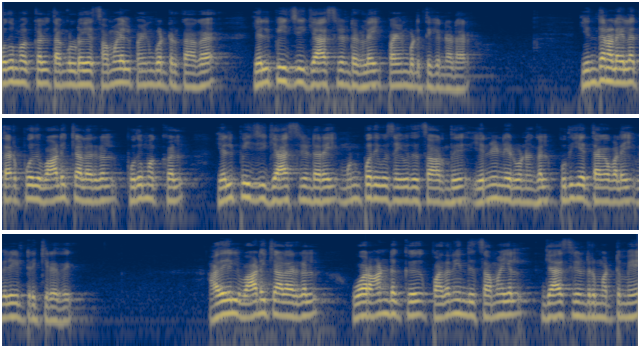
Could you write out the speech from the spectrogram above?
பொதுமக்கள் தங்களுடைய சமையல் பயன்பாட்டிற்காக எல்பிஜி கேஸ் சிலிண்டர்களை பயன்படுத்துகின்றனர். இந்த நிலையில் தற்போது வாடிக்கையாளர்கள் பொதுமக்கள் எல்பிஜி கேஸ் சிலிண்டரை முன்பதிவு செய்வது சார்ந்து எண்ணெய் நிறுவனங்கள் புதிய தகவலை வெளியிட்டிருக்கிறது. அதில் வாடிக்கையாளர்கள் ஓராண்டுக்கு பதினைந்து சமையல் கேஸ் சிலிண்டர் மட்டுமே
